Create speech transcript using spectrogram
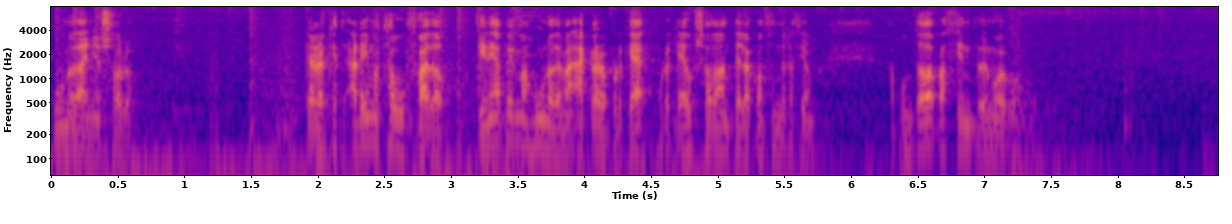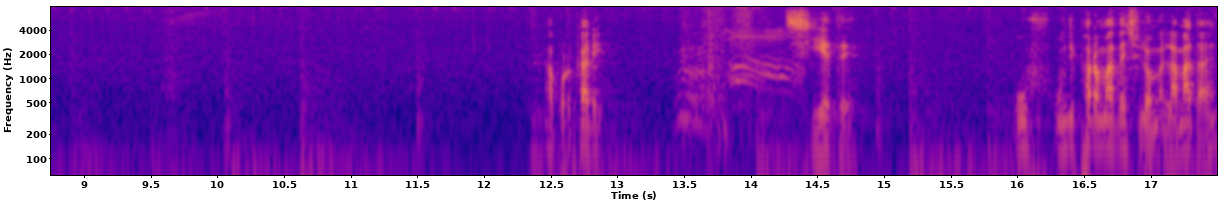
Uno daño solo. Claro, es que ahora mismo está bufado. Tiene AP más uno de más. Ah, claro, porque porque ha usado antes la concentración. Apuntado a paciente de nuevo. A por Cari. Siete. Uf, un disparo más de eso y la mata, ¿eh?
